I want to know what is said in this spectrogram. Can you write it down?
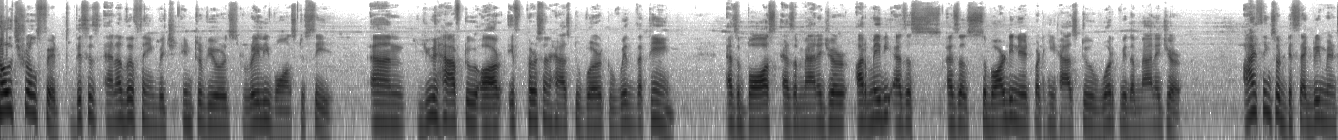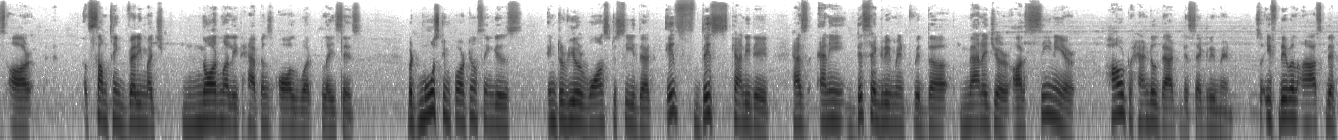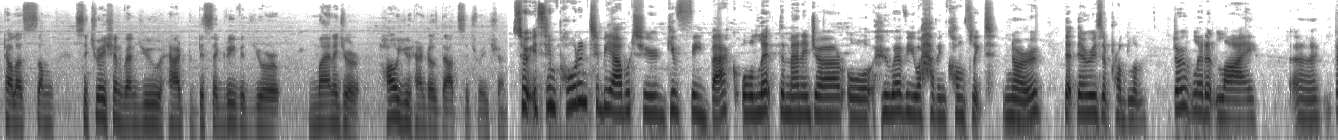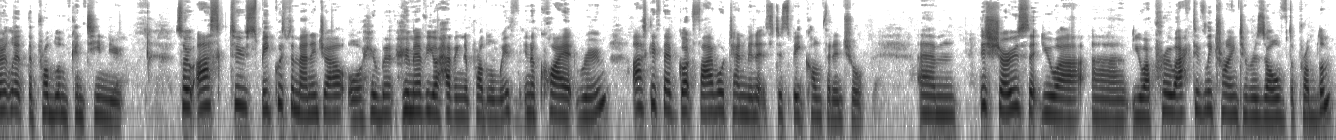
cultural fit, this is another thing which interviewers really wants to see. And you have to, or if person has to work with the team as a boss, as a manager, or maybe as a, as a subordinate, but he has to work with a manager. I think so disagreements are something very much normal. It happens all workplaces. But most important thing is interviewer wants to see that if this candidate has any disagreement with the manager or senior, how to handle that disagreement. So if they will ask that tell us some situation when you had to disagree with your manager, how you handle that situation. So it's important to be able to give feedback or let the manager or whoever you're having conflict know that there is a problem. Don't let it lie. Uh, don't let the problem continue. So ask to speak with the manager or whomever you're having the problem with in a quiet room. Ask if they've got five or ten minutes to speak confidential. Um, this shows that you are uh, you are proactively trying to resolve the problem.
